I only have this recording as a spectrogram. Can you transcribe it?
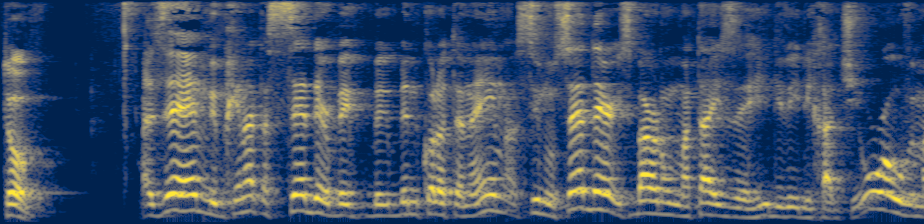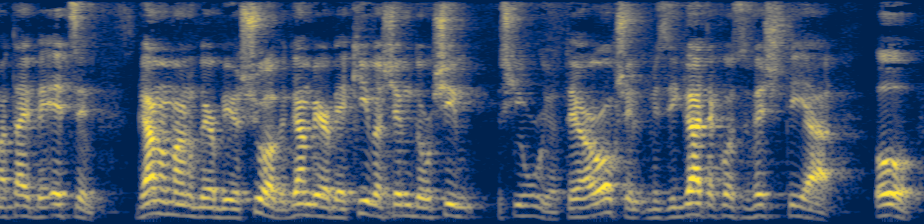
טוב. אז זה מבחינת הסדר בין כל התנאים, עשינו סדר, הסברנו מתי זה הידי ואידי חד שיעורו ומתי בעצם גם אמרנו ברבי יהושע וגם ברבי עקיבא שהם דורשים שיעור יותר ארוך של מזיגת הכוס ושתייה או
